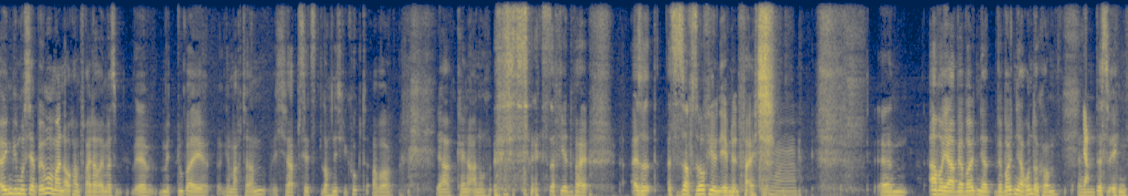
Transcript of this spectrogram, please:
irgendwie muss ja Böhmermann auch am Freitag irgendwas äh, mit Dubai gemacht haben. Ich habe es jetzt noch nicht geguckt, aber ja, keine Ahnung. es ist auf jeden Fall, also es ist auf so vielen Ebenen falsch. Mhm. ähm, aber ja, wir wollten ja, wir wollten ja runterkommen. Ähm, ja. Deswegen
